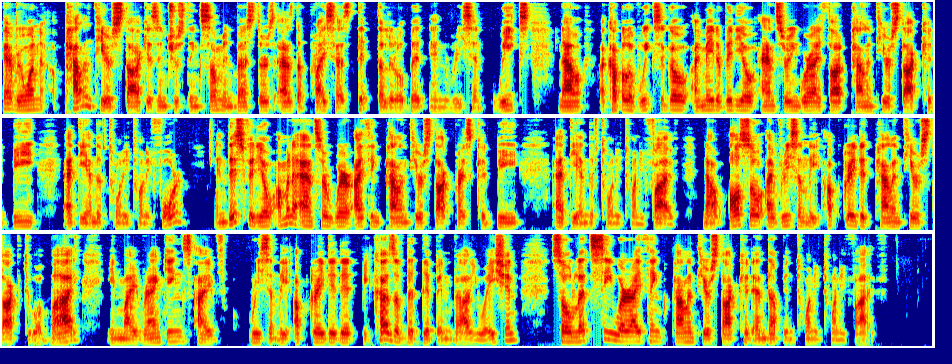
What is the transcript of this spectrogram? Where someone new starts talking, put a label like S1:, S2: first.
S1: Hey everyone, Palantir stock is interesting some investors as the price has dipped a little bit in recent weeks. Now, a couple of weeks ago, I made a video answering where I thought Palantir stock could be at the end of 2024. In this video, I'm going to answer where I think Palantir stock price could be at the end of 2025. Now, also, I've recently upgraded Palantir stock to a buy. In my rankings, I've recently upgraded it because of the dip in valuation. So let's see where I think Palantir stock could end up in 2025.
